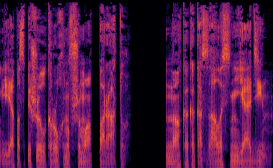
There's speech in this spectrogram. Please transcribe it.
Я поспешил к рухнувшему аппарату. Но, как оказалось, не я один.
